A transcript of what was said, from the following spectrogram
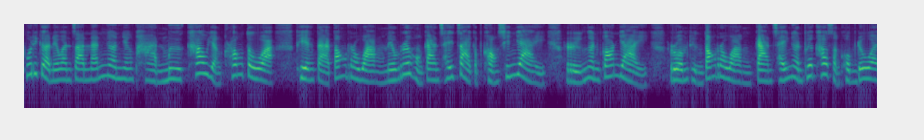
ผู้ที่เกิดในวันจันทร์นั้นเงินยังผ่านมือเข้าอย่างคล่องตัว เพียงแต่ต้องระวังในเรื่องของการใช้จ่ายกับของชิ้นใหญ่ หรือเงินก้อนใหญ่ รวมถึงต้องระวังการใช้เงินเพื่อเข้าสังคมด้วย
